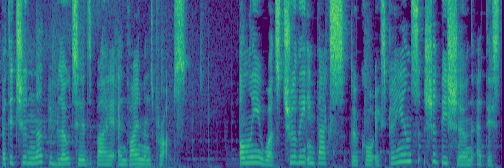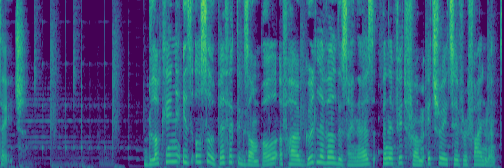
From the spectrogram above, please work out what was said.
but it should not be bloated by environment props. Only what truly impacts the core experience should be shown at this stage. Blocking is also a perfect example of how good level designers benefit from iterative refinement.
